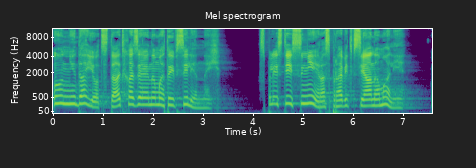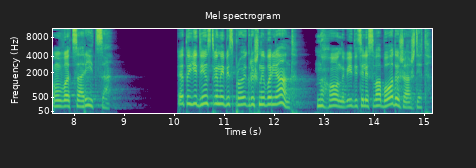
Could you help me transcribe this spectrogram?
«Он не дает стать хозяином этой вселенной. Сплестись с ней, расправить все аномалии, воцариться. Это единственный беспроигрышный вариант, но он, видите ли, свободы жаждет».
